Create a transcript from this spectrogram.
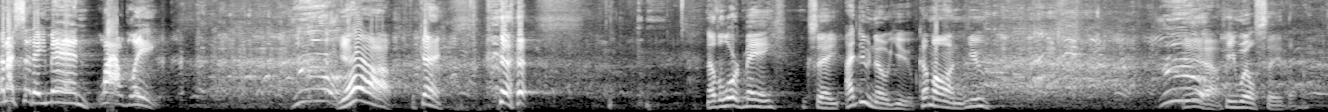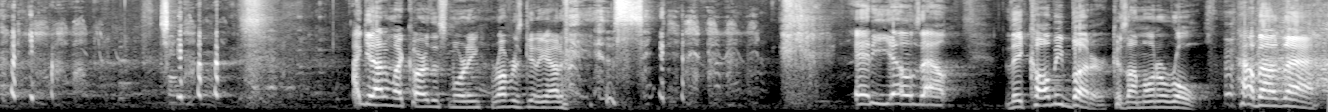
and I said amen loudly. Yeah, okay. now, the Lord may say, I do know you. Come on, you. Yeah, He will say that. I get out of my car this morning. Robert's getting out of his. and he yells out, They call me Butter because I'm on a roll. How about that?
